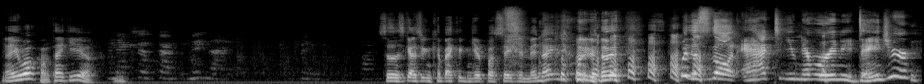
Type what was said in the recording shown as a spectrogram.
No, you're welcome. Thank you. So those guys can come back and get up on stage at midnight. Wait, this is all an act. You never were in any danger.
